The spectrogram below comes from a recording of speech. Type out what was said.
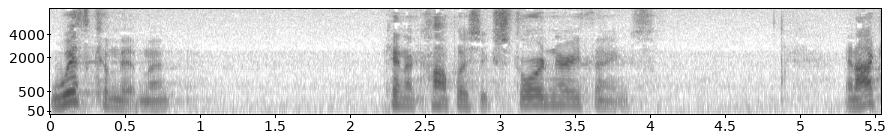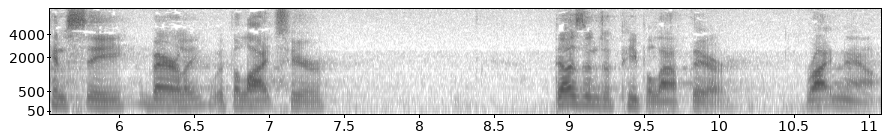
with commitment can accomplish extraordinary things. And I can see, barely with the lights here, dozens of people out there right now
